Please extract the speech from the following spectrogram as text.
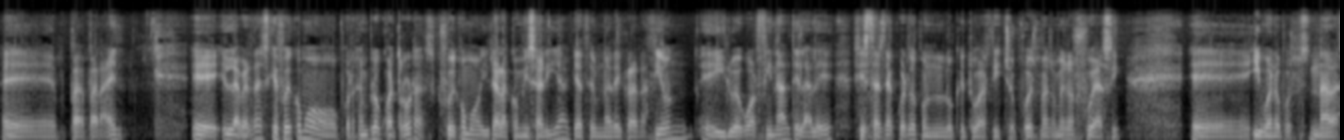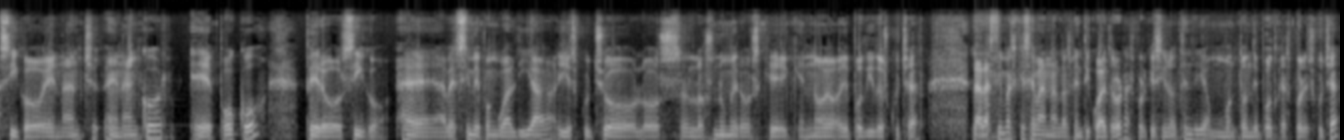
eh, pa, para él. Eh, la verdad es que fue como, por ejemplo, cuatro horas. Fue como ir a la comisaría que hace una declaración eh, y luego al final te la lee si estás de acuerdo con lo que tú has dicho. Pues más o menos fue así. Eh, y bueno, pues nada, sigo en, Ancho, en Anchor, eh, poco, pero sigo. Eh, a ver si me pongo al día y escucho los, los números que, que, no he podido escuchar. La lástima es que se van a las 24 horas, porque si no tendría un montón de podcasts por escuchar,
